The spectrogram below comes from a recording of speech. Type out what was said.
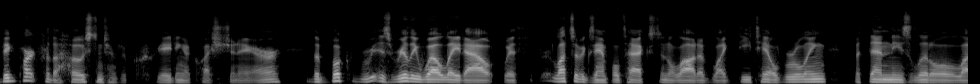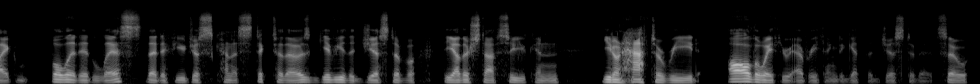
big part for the host in terms of creating a questionnaire. The book is really well laid out with lots of example text and a lot of like detailed ruling, but then these little like bulleted lists that if you just kind of stick to those give you the gist of uh, the other stuff so you can you don't have to read all the way through everything to get the gist of it. So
